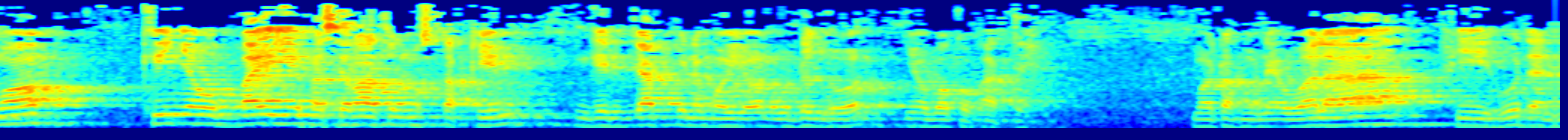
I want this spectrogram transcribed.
moo ki ñëw bàyyi fa siraatul mustaqim ngir jàpp ne mooy yoon wu dëng wa ñoo bokk àtte moo tax mu ne wala fii hudan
